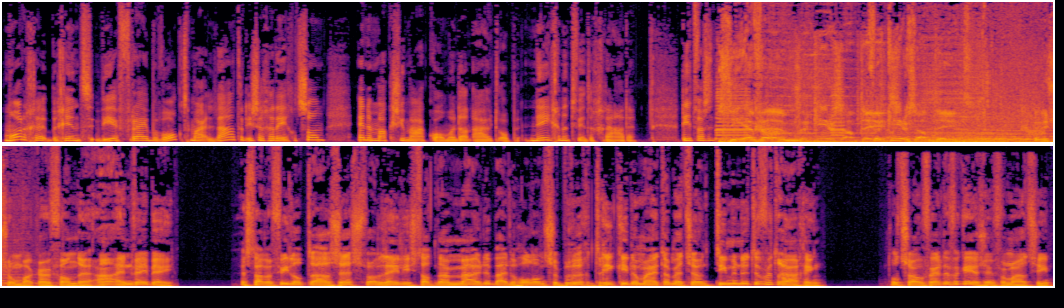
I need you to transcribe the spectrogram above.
Morgen begint weer vrij bewolkt, maar later is er geregeld zon. En de maxima komen dan uit op 29 graden. Dit was het... ZFM, verkeersupdate. verkeersupdate. Dit is John Bakker van de ANWB. Er staat een file op de A6 van Lelystad naar Muiden bij de Hollandse brug. 3 kilometer met zo'n 10 minuten vertraging. Tot zover de verkeersinformatie.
